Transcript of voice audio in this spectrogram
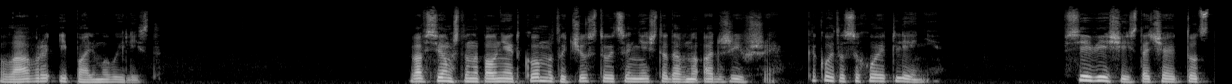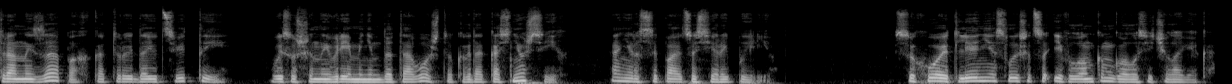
лавры и пальмовый лист. Во всем, что наполняет комнату, чувствуется нечто давно отжившее, какое-то сухое тление. Все вещи источают тот странный запах, который дают цветы, высушенные временем до того, что, когда коснешься их, они рассыпаются серой пылью. Сухое тление слышится и в ломком голосе человека.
